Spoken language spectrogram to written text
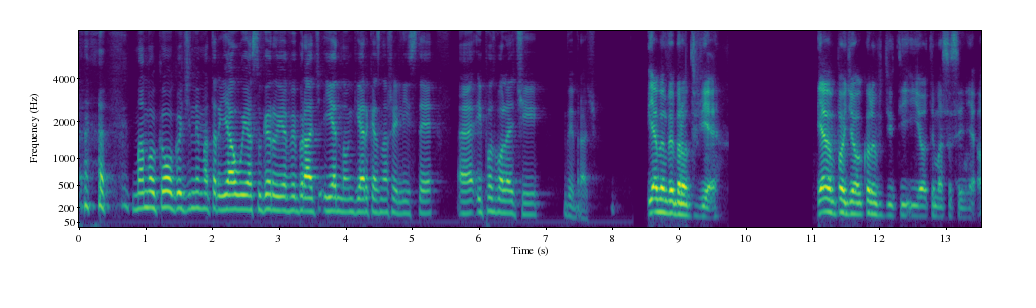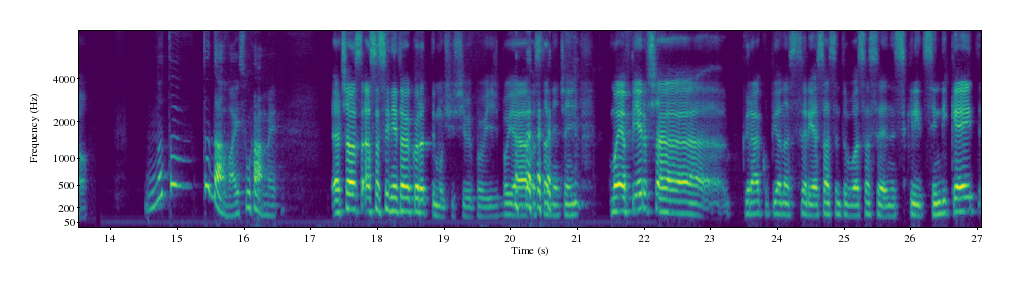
Mamy około godziny materiału. Ja sugeruję wybrać jedną gierkę z naszej listy e, i pozwolę Ci wybrać. Ja bym wybrał dwie. Ja bym powiedział o Call of Duty i o tym Asasynie, o. No to, to dawaj, słuchamy. Znaczy o Asasynie to akurat ty musisz się wypowiedzieć, bo ja ostatnia część... Moja pierwsza gra kupiona z serii Assassin to był Assassin's Creed Syndicate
